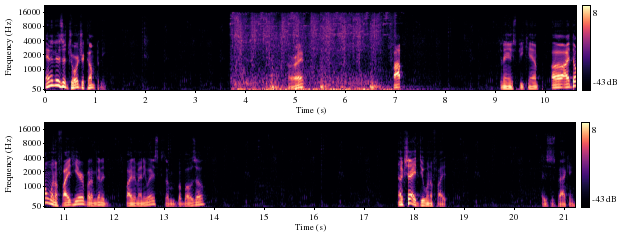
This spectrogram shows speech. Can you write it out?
And it is a Georgia company. All right. Pop. An ASP camp. Uh, I don't want to fight here, but I'm to fight him anyways because I'm Bobozo. Actually, I do want to fight. He's just backing.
